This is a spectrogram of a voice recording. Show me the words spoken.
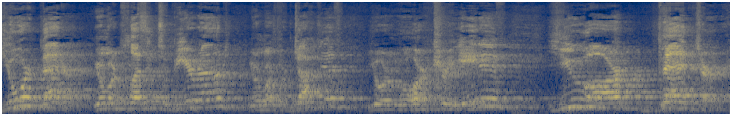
You're better. You're more pleasant to be around. You're more productive. You're more creative. You are better.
